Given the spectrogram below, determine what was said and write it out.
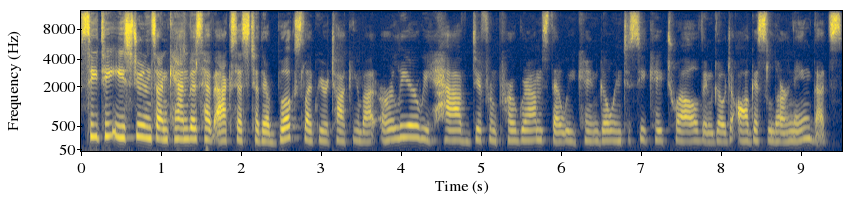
CTE students on Canvas have access to their books like we were talking about earlier. We have different programs that we can go into CK12 and go to August Learning, that's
